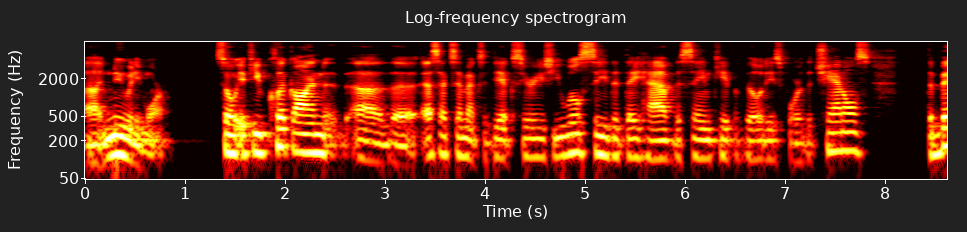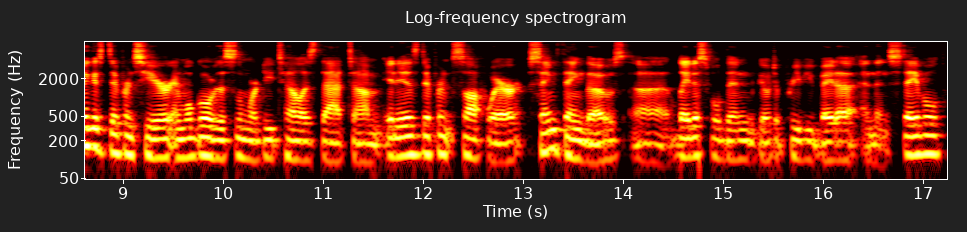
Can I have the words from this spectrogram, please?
uh, new anymore. So if you click on uh, the SXMX and DX series, you will see that they have the same capabilities for the channels. The biggest difference here, and we'll go over this in a little more detail, is that um, it is different software. Same thing, though. Uh, latest will then go to preview beta and then stable.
